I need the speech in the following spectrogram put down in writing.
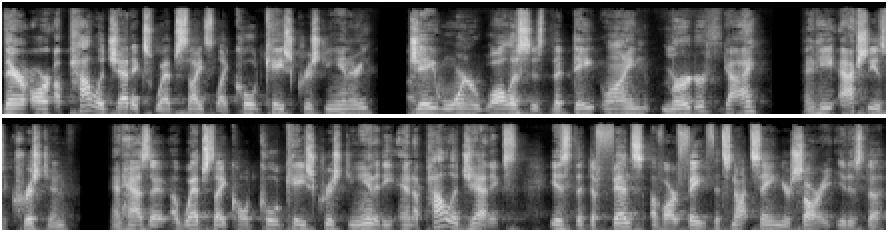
There are apologetics websites like Cold Case Christianity. J. Warner Wallace is the Dateline murder guy, and he actually is a Christian and has a, a website called Cold Case Christianity. And apologetics is the defense of our faith. It's not saying you're sorry. It is the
